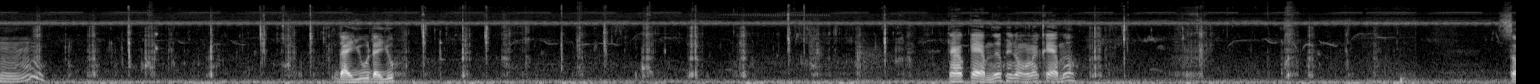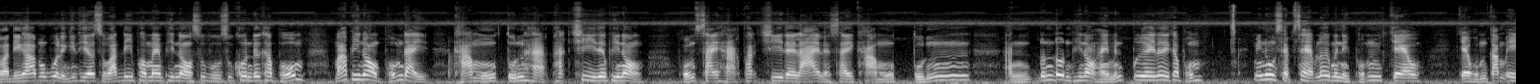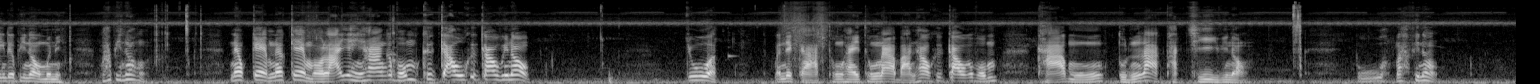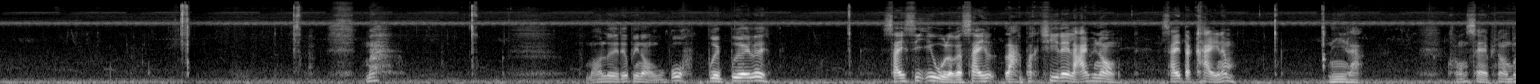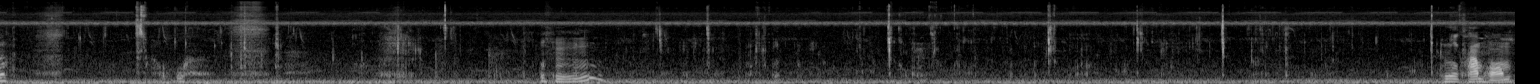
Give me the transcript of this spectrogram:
หืมได้ยูได้ยูแนวแก้มเด้อพี่น้องนวแก้มเด้อสวัสดีครับลุงกุ้หลิงกินเที่ยวสวัสดีพ่อแม่พี่น้องสุภูสุขคนเด้อครับผม มาพี่น้องผมได้ขาหมูตุ๋นหากผักชีเด้อพี่น้อง ผมใส่หากผักชีได้หลายๆแหละใส่ขาหมูตุ๋นอันด้นๆพี่น้องให้มันเปื่อยเลยครับผมเมนูแซ่บๆเลยมื้อนี้ผมมีแจว จวผมตำเองเด้อพี่น้องมือนี้มาพี่น้อง แนวแก้มแนวแก้มบ่หลายอย่าให้ห่างครับผม คือเก่าคือเก่าพี่น้องจวดบรรยากาศทงไฮทงหน้าบานเฮาคือเก่าครับผม ขาหมูตุ๋นลากผักชีพี่น้องปูมาพี่น้องมามาเลยเด้อพี่น้องโอ้เปื่อยๆเลยใส่ซีอิ๊วแล้วก็ใส่หลากผักชีหลายๆพี่น้อง ใส่ตะไคร่น้ำนี่ละ ของแสบพี่น้องเบิ้งมีความหอม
